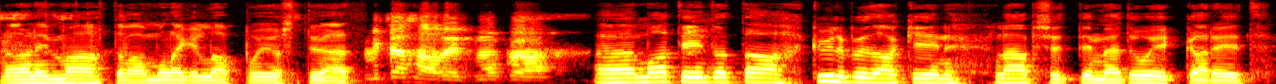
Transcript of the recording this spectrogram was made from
No niin mahtavaa, mullakin loppui just työt. Mitä sä otit mukaan? Öö, mä otin tota kylpytakin, läpsyttimet, uikkarit.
